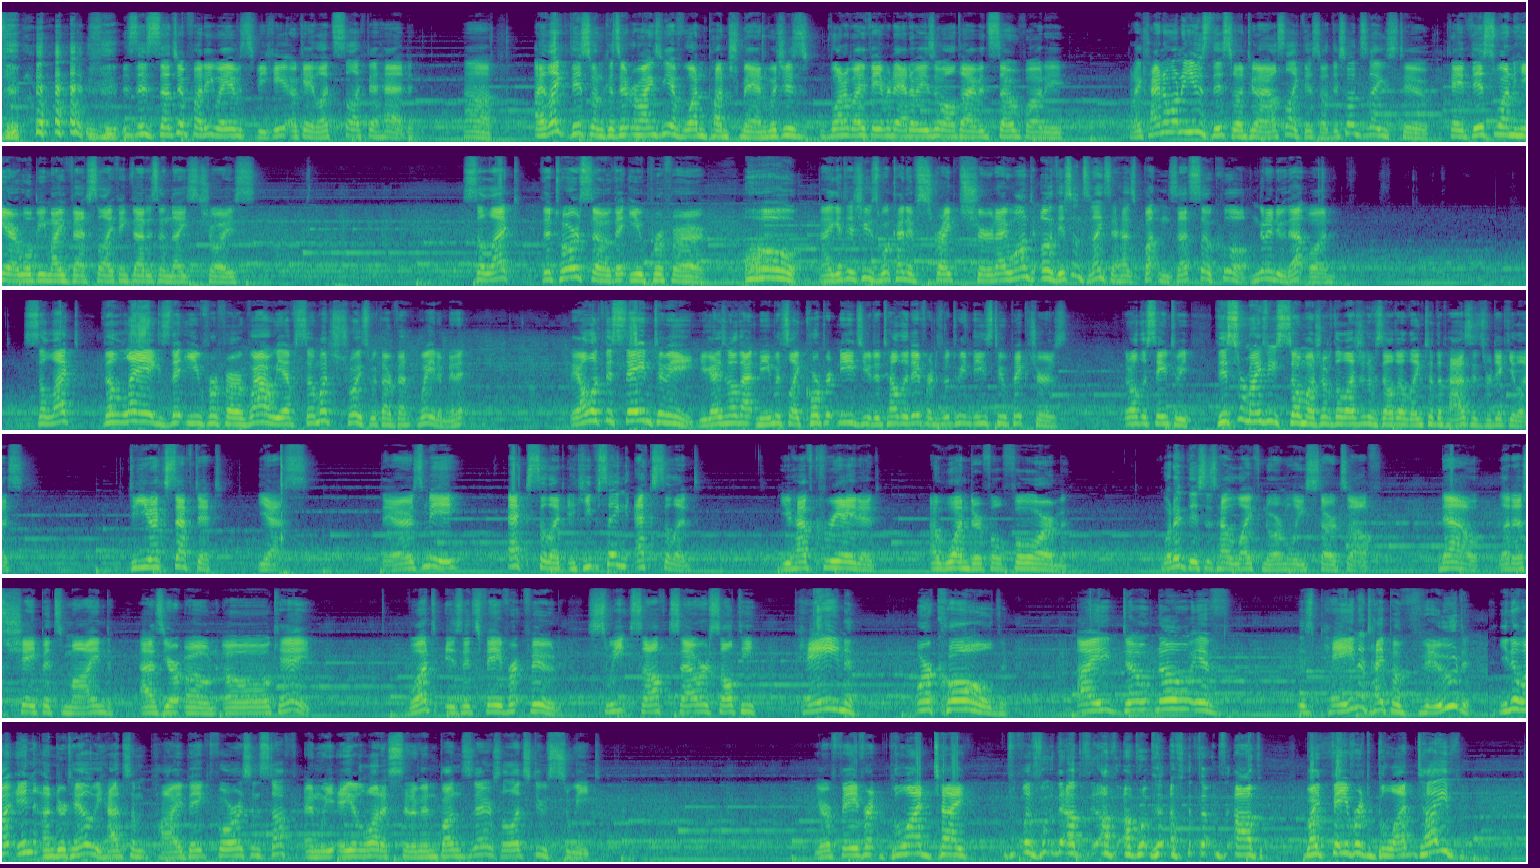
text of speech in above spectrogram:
this is such a funny way of speaking. Okay, let's select a head. Uh, I like this one because it reminds me of One Punch Man, which is one of my favorite animes of all time. It's so funny. But I kind of want to use this one too. I also like this one. This one's nice too. Okay, this one here will be my vessel. I think that is a nice choice. Select the torso that you prefer. Oh, I get to choose what kind of striped shirt I want. Oh, this one's nice. It has buttons. That's so cool. I'm gonna do that one. Select the legs that you prefer. Wow, we have so much choice with our Wait a minute. They all look the same to me. You guys know that meme? It's like corporate needs you to tell the difference between these two pictures. They're all the same to me. This reminds me so much of The Legend of Zelda Link to the Past. It's ridiculous. Do you accept it? Yes. There's me. Excellent. It keeps saying excellent. You have created a wonderful form. What if this is how life normally starts off? Now, let us shape its mind as your own. Okay. What is its favorite food? Sweet, soft, sour, salty, pain, or cold? I don't know if... Is pain a type of food? You know what? In Undertale, we had some pie baked for us and stuff, and we ate a lot of cinnamon buns there, so let's do sweet. Your favorite blood type! My favorite blood type?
